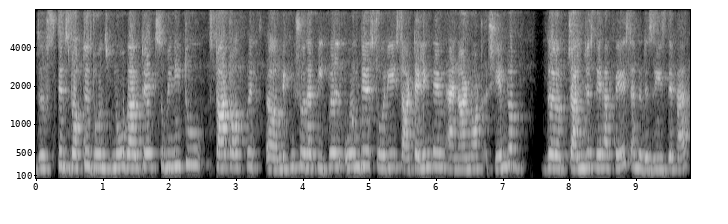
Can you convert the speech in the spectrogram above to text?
The, since doctors don't know about it, so we need to start off with uh, making sure that people own their story, start telling them and are not ashamed of the challenges they have faced and the disease they have.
